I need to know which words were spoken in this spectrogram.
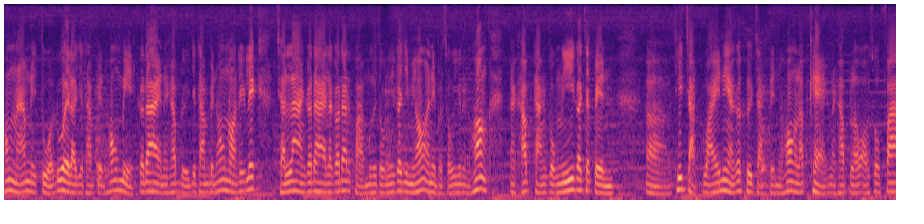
ห้องน้ำในตัวด้วย เราจะทำเป็นห้องเมดก็ได้นะครับหรือจะทำเป็นห้องนอนเล็กๆ ชั้นล่างก็ได้ แล้วก็ด้านขวามือตรงนี้ก็จะมีห้องอเนกประสงค์อีกหนึ่งห้องนะครับทางตรงนี้ก็จะเป็นที่จัดไว้เนี่ยก็คือจัดเป็นห้องรับแขกนะครับเราเอาโซฟา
